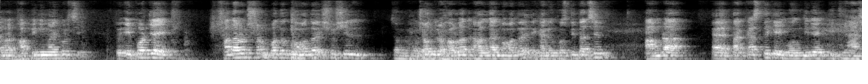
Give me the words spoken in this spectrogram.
আমরা ভাব বিনিময় করছি। তো এই পর্যায়ে সাধারণ সম্পাদক মহোদয় সুশীল চন্দ্র হালদার মহোদয় এখানে উপস্থিত আছেন। আমরা তার কাছ থেকে এই মন্দিরের ইতিহাস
